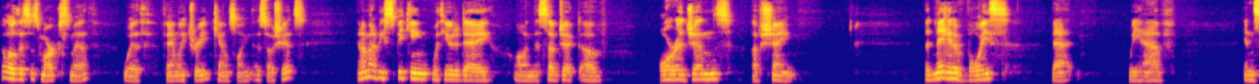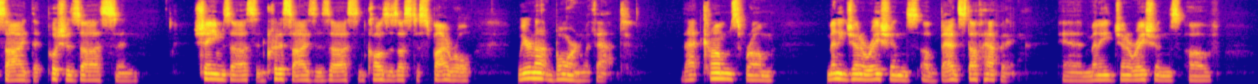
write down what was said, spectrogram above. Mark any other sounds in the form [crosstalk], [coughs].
Hello, this is Mark Smith with Family Tree Counseling Associates, and I'm going to be speaking with you today on the subject of origins of shame. The negative voice that we have inside that pushes us and shames us and criticizes us and causes us to spiral, we are not born with that that comes from many generations of bad stuff happening and many generations of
